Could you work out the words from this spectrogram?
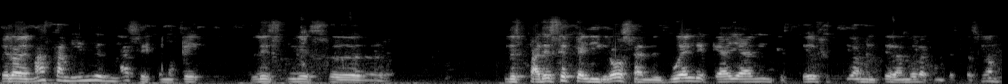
pero además también les nace como que les, les uh, les parece peligrosa, les duele que haya alguien que esté efectivamente dando la contestación.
